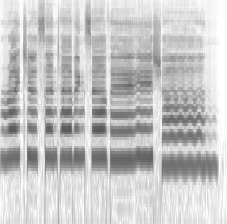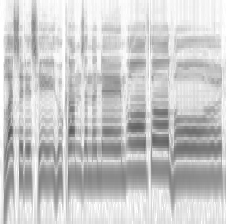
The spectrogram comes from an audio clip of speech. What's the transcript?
Righteous and having salvation. Blessed is he who comes in the name of the Lord.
